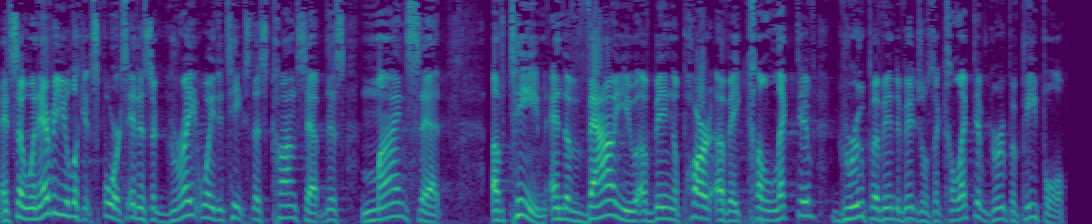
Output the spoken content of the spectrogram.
And so whenever you look at sports, it is a great way to teach this concept, this mindset of team and the value of being a part of a collective group of individuals, a collective group of people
